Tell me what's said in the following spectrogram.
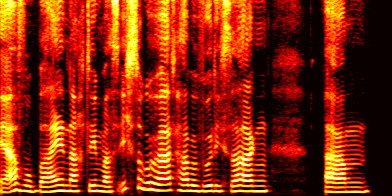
Ja, wobei, nach dem, was ich so gehört habe, würde ich sagen, ähm,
